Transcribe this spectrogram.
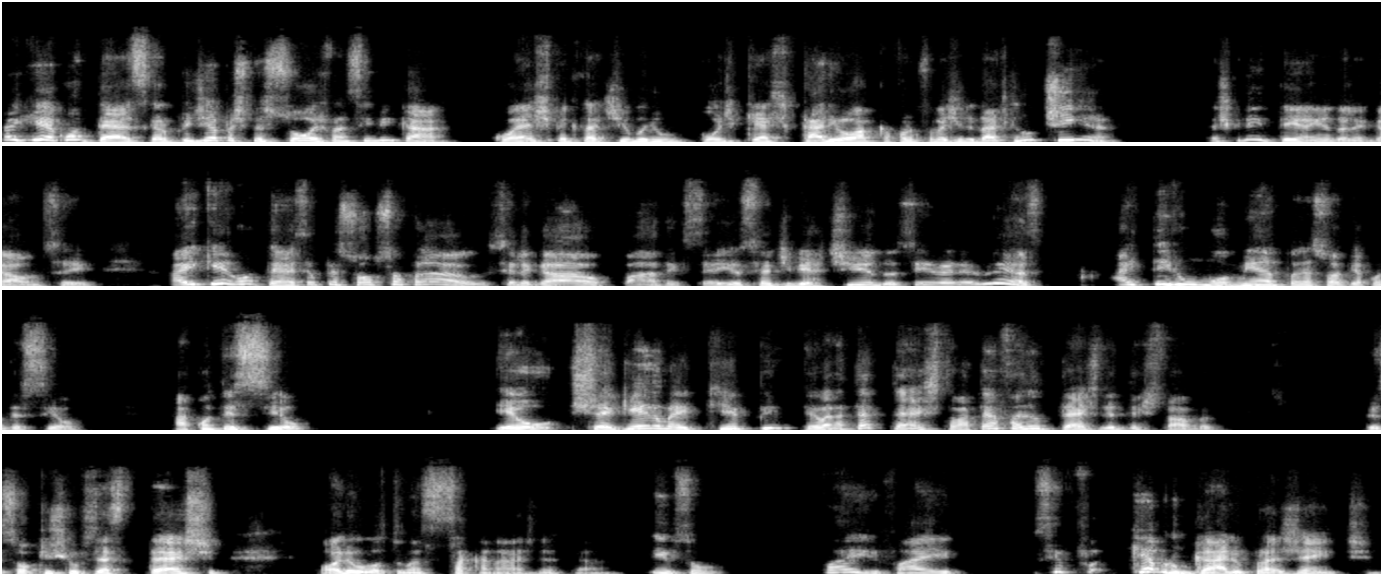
Aí o que acontece? Quero pedir para as pessoas, para assim, vem cá, qual é a expectativa de um podcast carioca falando sobre agilidade? Que não tinha. Acho que nem tem ainda, legal, não sei. Aí o que acontece? O pessoal só fala, ah, ser legal, pá, tem que ser isso, ser divertido, assim, beleza. Aí teve um momento, olha só o que aconteceu. Aconteceu, eu cheguei numa equipe, eu era até teste, estava até fazendo teste, detestava. O pessoal quis que eu fizesse teste. Olha o outro, mas sacanagem, né, cara? Y, vai, vai. Você quebra um galho pra gente,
